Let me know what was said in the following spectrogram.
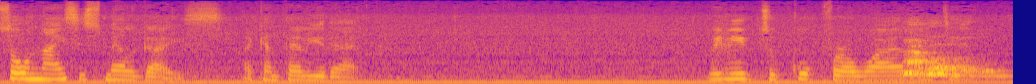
so nice smell guys. I can tell you that. We need to cook for a while until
